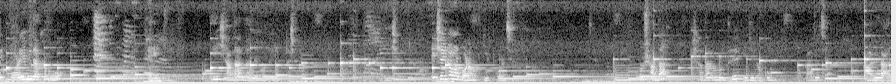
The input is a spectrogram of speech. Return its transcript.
এরপরে আমি দেখাবো এই এই সাদা লালের মধ্যে একটা শাড়ি। এই শাড়িটা আমার বড় আমাকে গিফট করেছিল পুরো সাদা, সাদার মধ্যে এই যে এরকম কাজ আছে, আর লাল,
